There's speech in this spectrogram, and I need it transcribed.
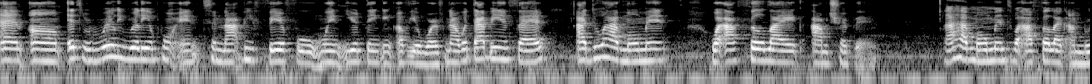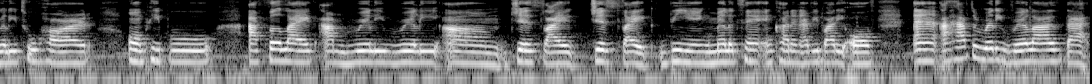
and um, it's really really important to not be fearful when you're thinking of your worth. Now with that being said i do have moments where I feel like I'm tripping. I have moments where I feel like I'm really too hard on people. I feel like I'm really, really um just like just like being militant and cutting everybody off. And I have to really realize that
